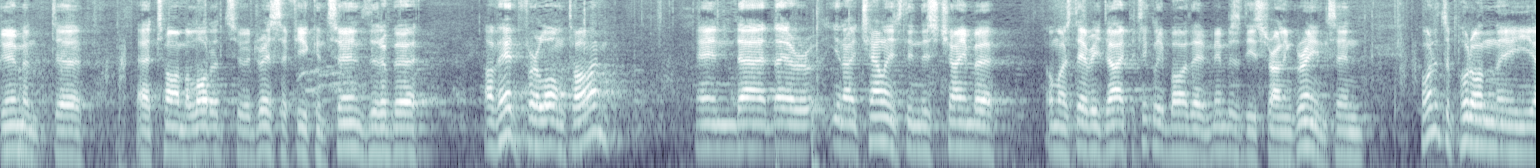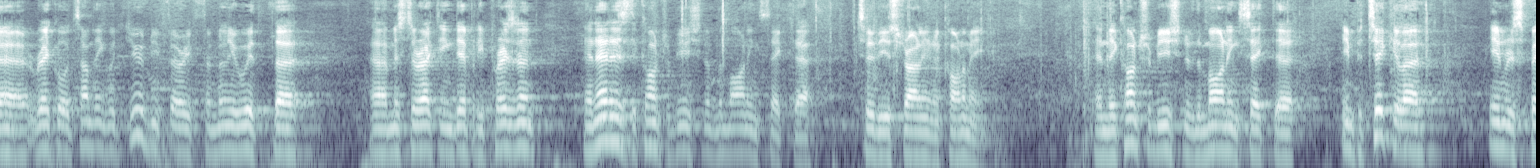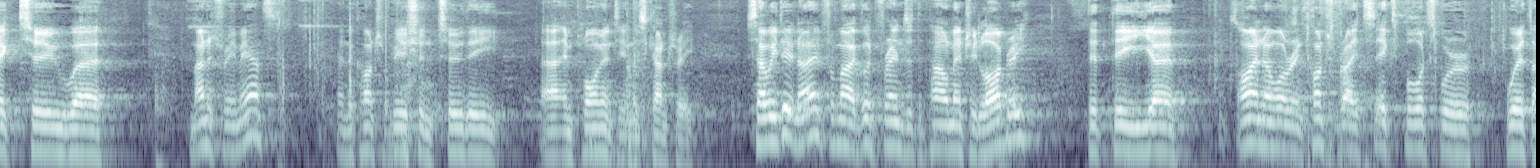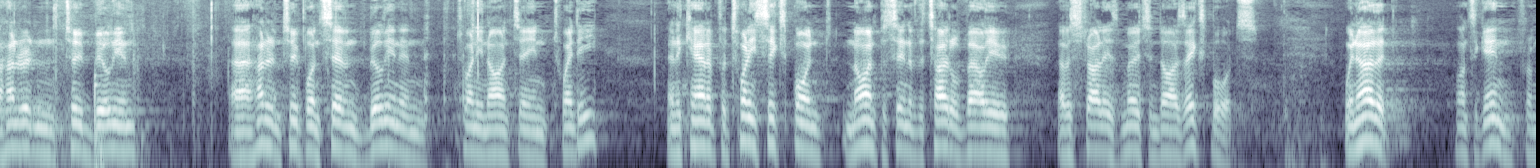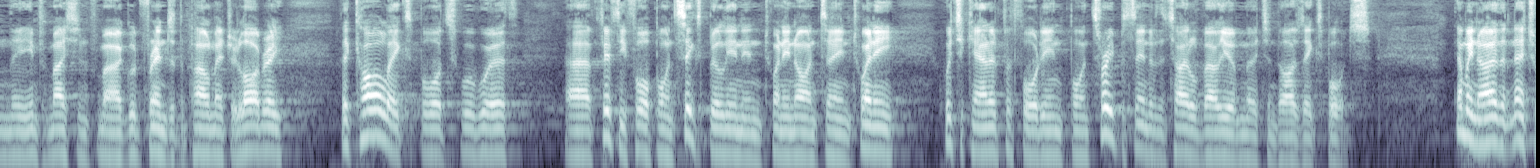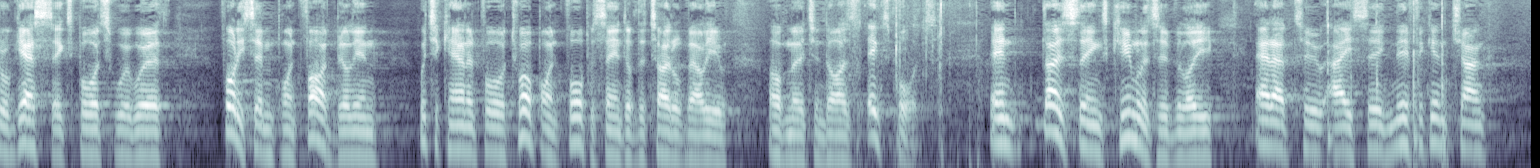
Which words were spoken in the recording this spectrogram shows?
adjournment uh, uh, time allotted to address a few concerns that have, uh, I've had for a long time, and uh, they're you know, challenged in this chamber almost every day, particularly by the members of the Australian Greens. And I wanted to put on the uh, record something which you'd be very familiar with, uh, Mr Acting Deputy President, and that is the contribution of the mining sector to the Australian economy. And the contribution of the mining sector in particular in respect to uh, monetary amounts and the contribution to the uh, employment in this country. So we do know from our good friends at the Parliamentary Library that the uh, iron ore and concentrates exports were worth 102 billion, 102.7 uh, billion in 2019-20 and accounted for 26.9 per cent of the total value of Australia's merchandise exports. We know that, once again, from the information from our good friends at the Parliamentary Library, that coal exports were worth uh, 54.6 billion in 2019-20, which accounted for 14.3 per cent of the total value of merchandise exports. Then we know that natural gas exports were worth 47.5 billion, which accounted for 12.4 per cent of the total value of merchandise exports. And those things cumulatively add up to a significant chunk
